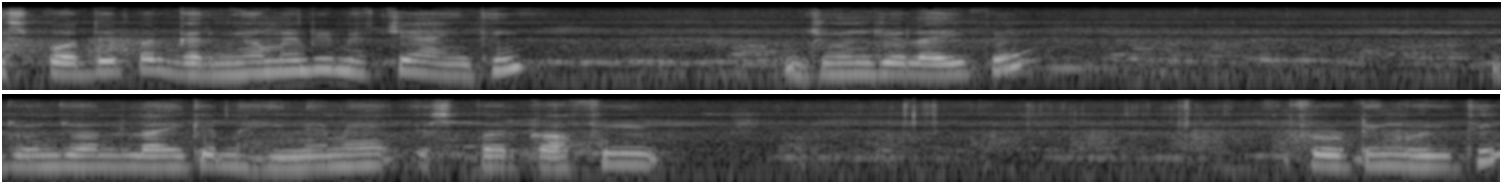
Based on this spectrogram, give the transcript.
इस पौधे पर गर्मियों में भी मिर्चें आई थी, जून, जुलाई पे। जून जुलाई के महीने में इस पर काफ़ी फ्रूटिंग हुई थी।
